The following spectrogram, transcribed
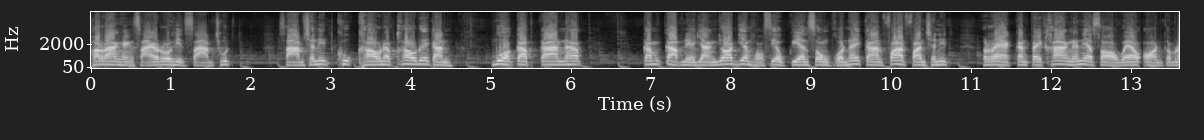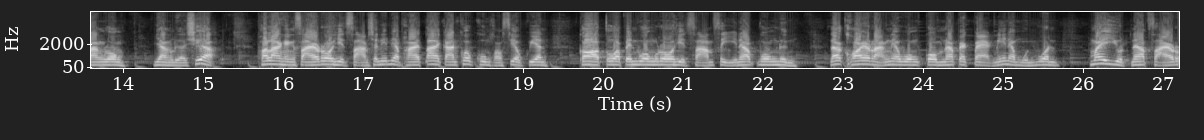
พระรางแห่งสายโลหิต 3 ชุด 3 ชนิดคุกเขานะครับเข้าด้วยกัน บวกกับการนะครับกำกับเนี่ยอย่างยอดเยี่ยมของเสี่ยวเกวียนส่งผลให้การฟาดฟันชนิดแรกกันไปข้างนั้นเนี่ยส่อแววอ่อนกำลังลง อย่างเหลือเชื่อ พลังแห่งสายโลหิต 3 ชนิดเนี่ยภายใต้การควบคุมของเสี่ยวเกวียนก่อตัวเป็นวงโลหิต 3 สีนะครับวงหนึ่งและคอยหลังเนี่ยวงกลมนะแปลกๆนี้เนี่ยหมุนวนไม่หยุดนะครับสายโล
